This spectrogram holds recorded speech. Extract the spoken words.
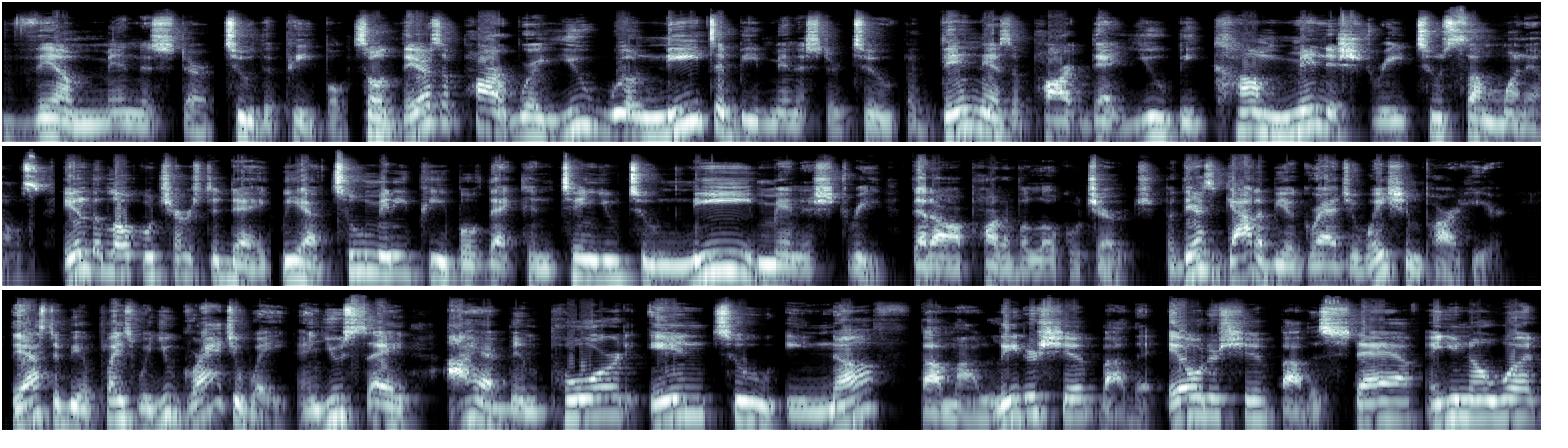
them minister to the people. So there's a part where you will need to be ministered to, but then there's a part that you become ministry to someone else. In the local church today, we have too many people that continue to need ministry that are a part of a local church. But there's got to be a graduation part here. There has to be a place where you graduate and you say, I have been poured into enough by my leadership, by the eldership, by the staff. And you know what?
